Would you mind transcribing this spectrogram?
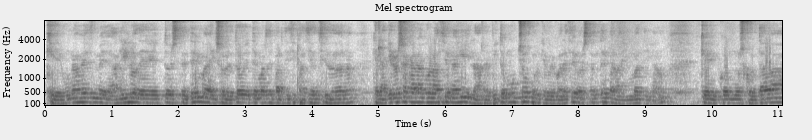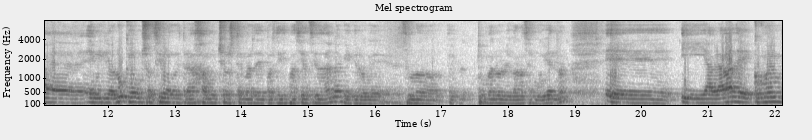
que una vez me, al hilo de todo este tema y sobre todo de temas de participación ciudadana, que la quiero sacar a colación aquí la repito mucho porque me parece bastante paradigmática. ¿no? que nos contaba eh, Emilio Luque, un sociólogo que trabaja muchos temas de participación ciudadana, que creo que tú, lo- eh, tú Manuel, le conoces muy bien, ¿no? Eh, y hablaba de cómo en-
